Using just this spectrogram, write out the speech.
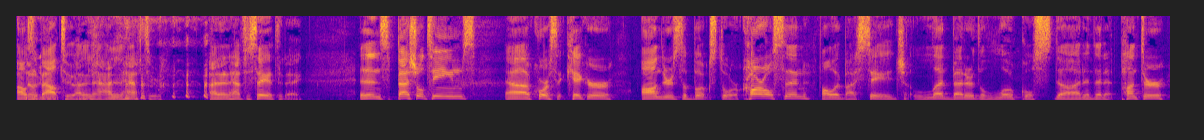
I was no, about you, to. I didn't. I didn't have to. I didn't have to say it today. And then special teams, uh, of course, at kicker, Anders the bookstore Carlson, followed by Sage Ledbetter, the local stud. And then at punter,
